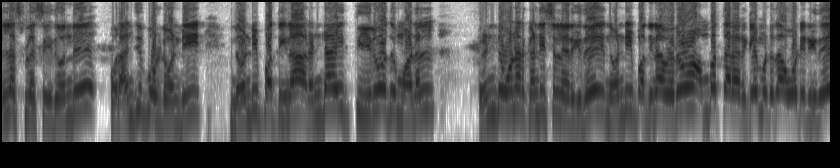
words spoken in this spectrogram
எல்எஸ் பிளஸ் இது வந்து ஒரு அஞ்சு போல்ட் வண்டி. இந்த வண்டி பாத்தீங்கன்னா ரெண்டாயிரத்தி இருபது மாடல் ரெண்டு ஓனர் கண்டிஷன்ல இருக்குது. இந்த வண்டி பாத்தீங்கன்னா வெறும் ஐம்பத்தாறாயிரம் கிலோமீட்டர் தான் ஓடி இருக்குது.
